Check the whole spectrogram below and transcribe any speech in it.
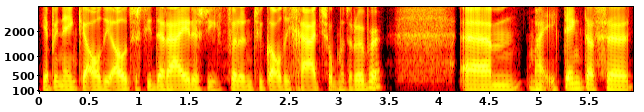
hebt in één keer al die auto's die er rijden. Dus die vullen natuurlijk al die gaatjes op met rubber. Um, maar ik denk dat ze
